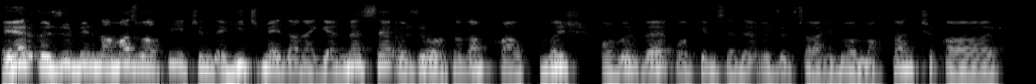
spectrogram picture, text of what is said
Eğer özür bir namaz vakti içinde hiç meydana gelmezse özür ortadan kalkmış olur ve o kimse de özür sahibi olmaktan çıkar.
